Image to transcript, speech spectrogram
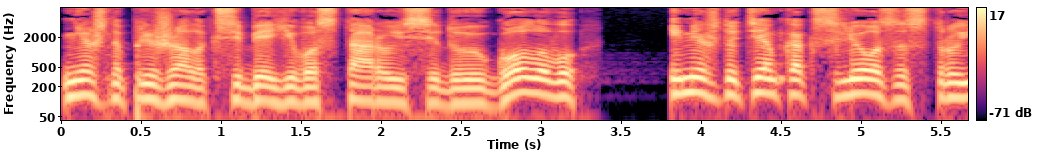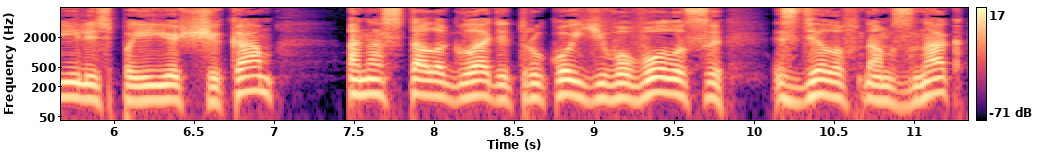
нежно прижала к себе его старую седую голову, и между тем, как слезы струились по ее щекам, она стала гладить рукой его волосы, сделав нам знак,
